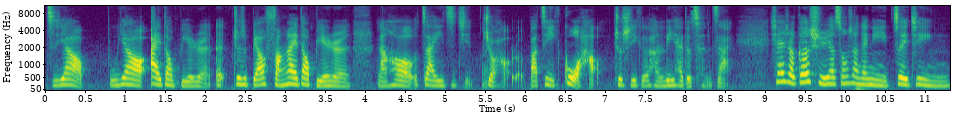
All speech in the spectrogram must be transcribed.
只要。不要爱到别人，呃，就是不要妨碍到别人，然后在意自己就好了，把自己过好，就是一个很厉害的存在。下一首歌曲要送上给你，最近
